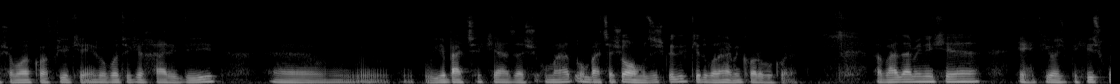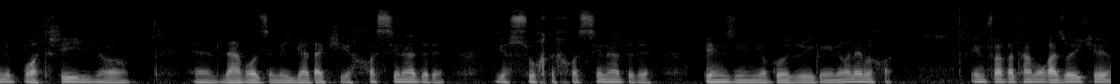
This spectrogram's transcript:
شما کافیه که این رباتی که خریدید یه بچه که ازش اومد اون بچهش آموزش بدید که دوباره همین کارو بکنه. و بعدم اینه که احتیاج به هیچ گونه باتری یا لوازم یدکی خاصی نداره یا سوخت خاصی نداره بنزین یا گازوئیل و اینا نمی‌خواد. این فقط همون غذایی که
